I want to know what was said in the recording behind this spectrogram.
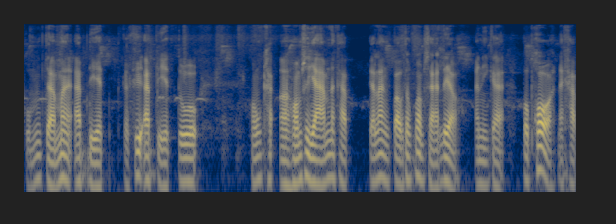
ผมจะมาอัปเดตก็คืออัปเดตตัวหอมขอ่อหอมสยามนะครับกำลังเป่าทำความสะอาดแล้ว อันนี้ก็ปพ่อนะครับ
